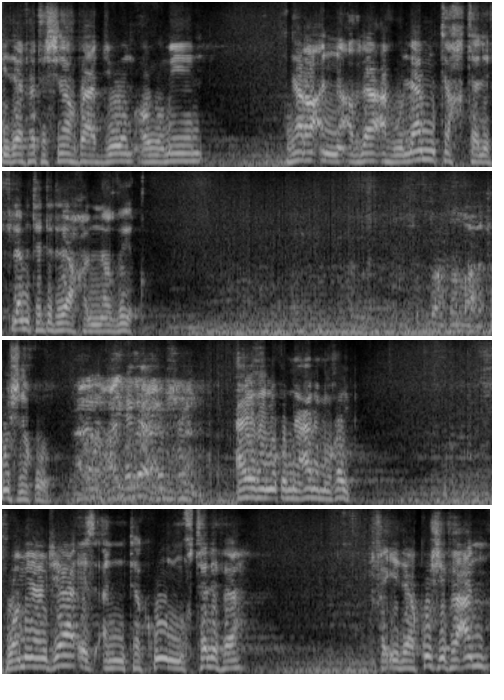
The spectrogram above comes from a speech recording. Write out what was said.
إذا فتشناه بعد يوم أو يومين نرى أن أضلاعه لم تختلف لم تتداخل من الضيق وش نقول؟ أيضا نقول من عالم الغيب. ومن الجائز أن تكون مختلفة فإذا كشف عنه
